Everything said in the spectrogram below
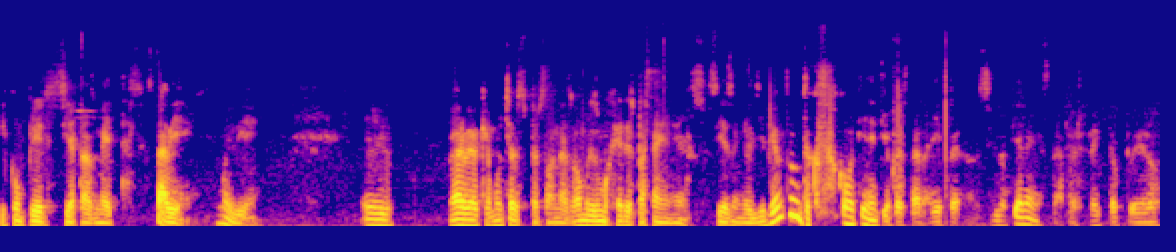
y cumplir ciertas metas. Está bien, muy bien. Eh, ahora veo que muchas personas, hombres, mujeres, pasan en eso. Si es en el gym, yo pregunto ¿cómo, tienen tiempo de estar ahí, pero si lo tienen está perfecto, pero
